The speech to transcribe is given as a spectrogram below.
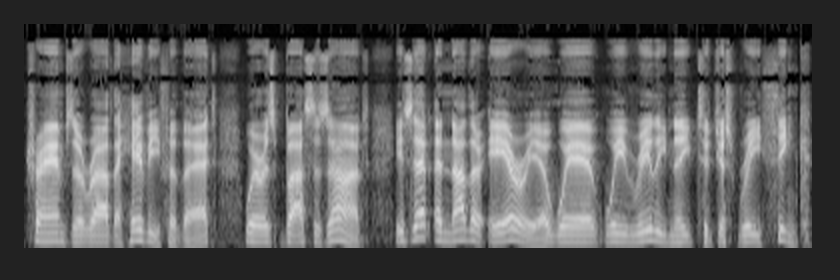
trams are rather heavy for that, whereas buses aren't. Is that another area where we really need to just rethink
